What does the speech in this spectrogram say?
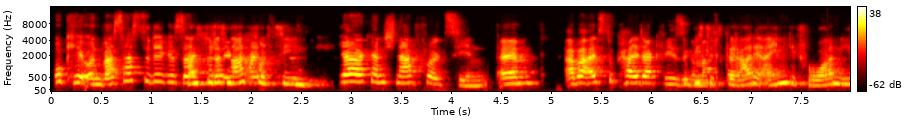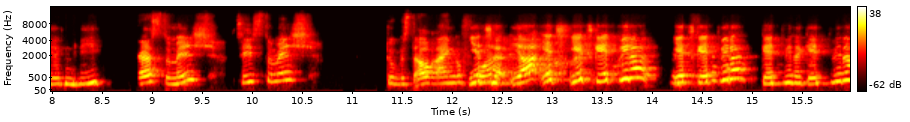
Okay, und was hast du dir gesagt? Kannst du das nachvollziehen? Ja, kann ich nachvollziehen. Ähm, aber als du Kaltakquise gemacht hast. Du bist jetzt gerade eingefroren irgendwie. Hörst du mich? Siehst du mich? Du bist auch eingefroren? Jetzt, ja, jetzt, jetzt geht wieder. Jetzt geht wieder. Geht wieder, geht wieder.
